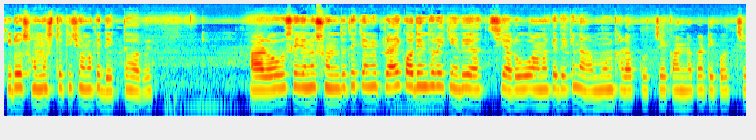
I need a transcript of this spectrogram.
কিরো সমস্ত কিছু আমাকে দেখতে হবে। আর ও সেই জন্য সন্ধ্যে থেকে আমি প্রায় কদিন ধরে কেঁদে যাচ্ছি আর ও আমাকে দেখে না মন খারাপ করছে, কান্নাকাটি করছে।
